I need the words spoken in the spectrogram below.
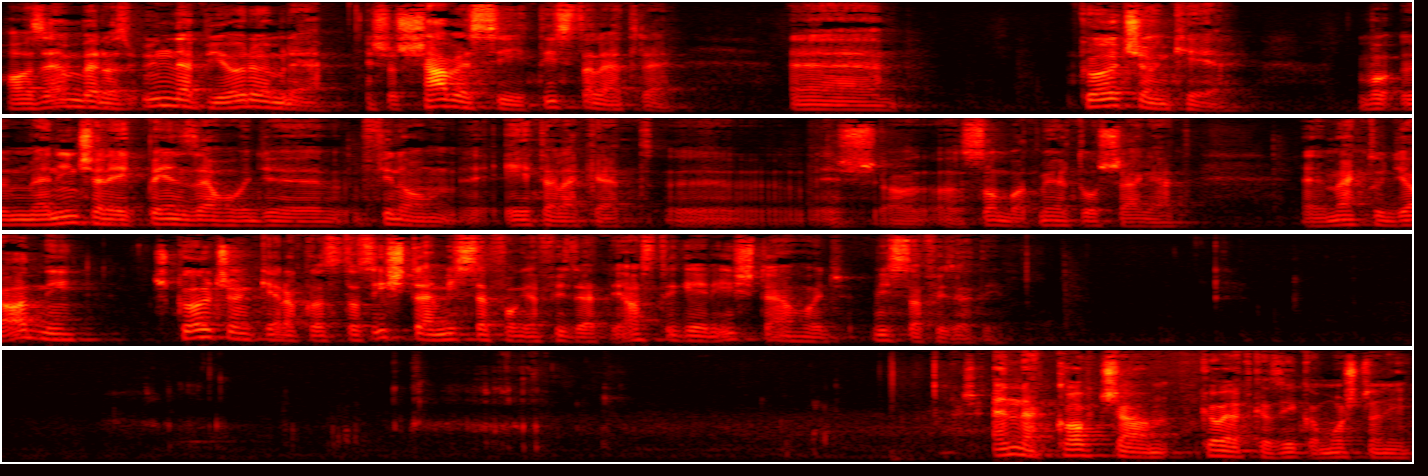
ha az ember az ünnepi örömre és a sábeszi tiszteletre e, kölcsönkér, mert nincs elég pénze, hogy finom ételeket és a, a szombat méltóságát meg tudja adni, és kölcsönkér, akkor azt az Isten vissza fogja fizetni. Azt ígéri Isten, hogy visszafizeti. Ennek kapcsán következik a mostani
